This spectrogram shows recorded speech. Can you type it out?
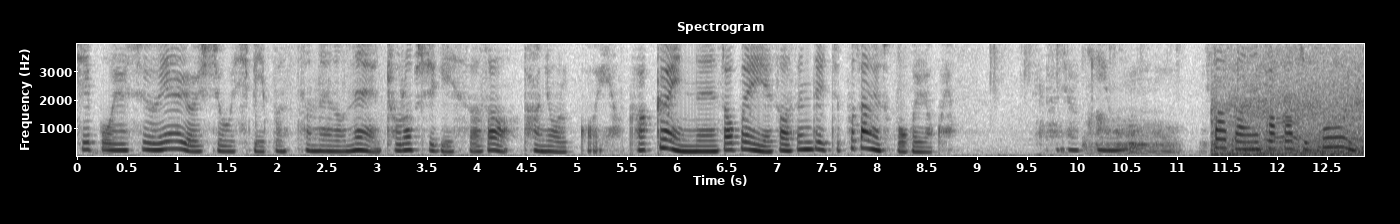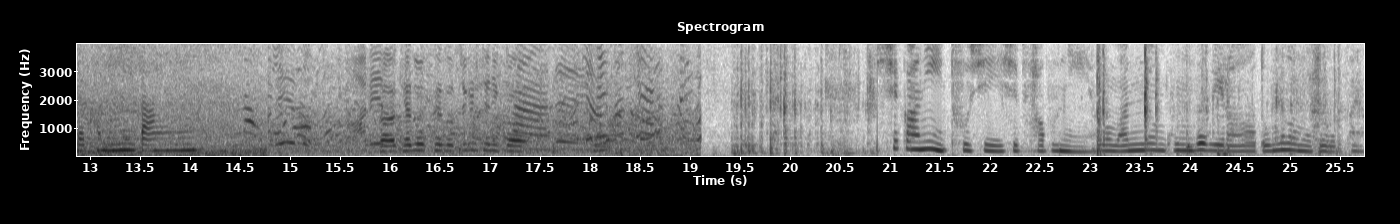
2월 15일 수요일 10시 52분. 저는 오늘 졸업식이 있어서 다녀올 거예요. 그 학교에 있는 서브웨이에서 샌드위치 포장해서 먹으려고요. 다녀올게요. 빠발 사가지고 이제 갑니다. 자, 계속해서 찍을 테니까. 시간이 2시 24분이에요. 완전 공복이라 너무너무 배고파요.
